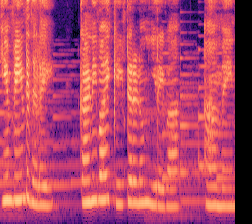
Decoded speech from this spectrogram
என் வேண்டுதலை கனிவாய் கேட்டருளும் இறைவா. ஆமேன்.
